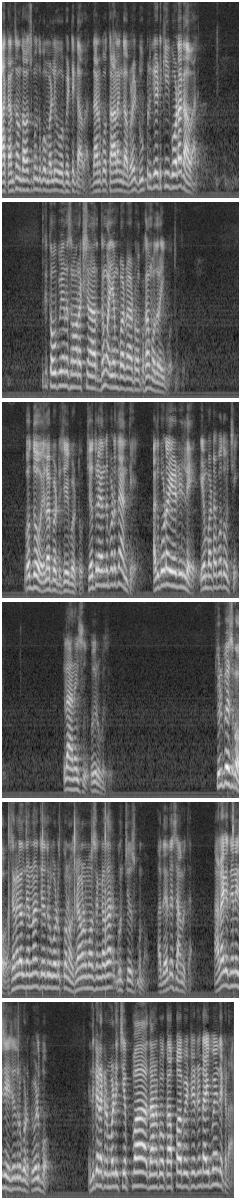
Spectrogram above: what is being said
ఆ కంచం దాచుకుందుకు మళ్ళీ ఓ పెట్టి కావాలి. దానికి ఓ తాళం కావాలి. డూప్లికేట్ కీ కూడా కావాలి. ఇక కౌపీన సంరక్షణార్థం అయ్యం పడాటోపక మొదలైపోతుంది. వద్దు ఇలా పెట్టు చేయబెట్టు. చేతులు ఎంత పడితే అంతే. అది కూడా ఏడిళ్ళే ఏం పట్టకపోతే వచ్చాయి. ఇలా అనేసి వదిలిపోసి తులిపేసుకో. శనగలు తిన్నాం చేతులు కొడుక్కున్నాం శ్రావణ మాసం కదా గుర్తు చేసుకుందాం. అదైతే సామెత. అలాగే తినేసి చేతులు కొడుకు వెళ్ళిపో. ఎందుకంటే అక్కడ మళ్ళీ చెప్ప దానికి ఒక అప్ప పెట్టేటంటే అయిపోయింది ఇక్కడ.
